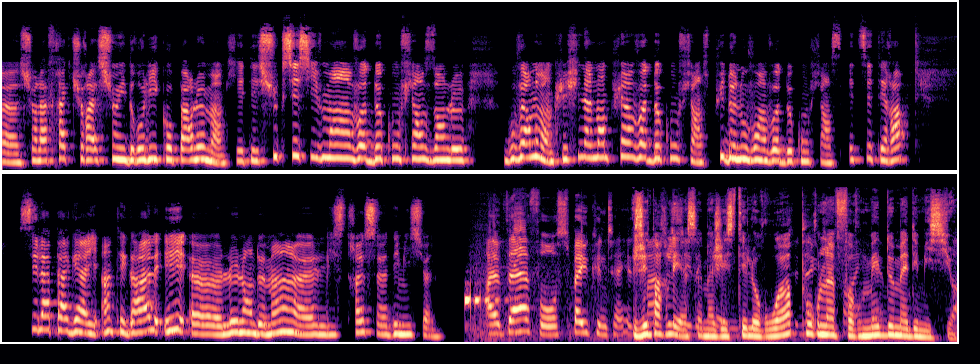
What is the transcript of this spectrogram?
euh, sur la fracturation hydraulique au Parlement, qui était successivement un vote de confiance dans le gouvernement, puis finalement puis un vote de confiance, puis de nouveau un vote de confiance, etc. C'est la pagaille intégrale et euh, le lendemain, euh, démissionne. J'ai parlé à Sa Majesté le Roi pour l'informer de ma démission.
